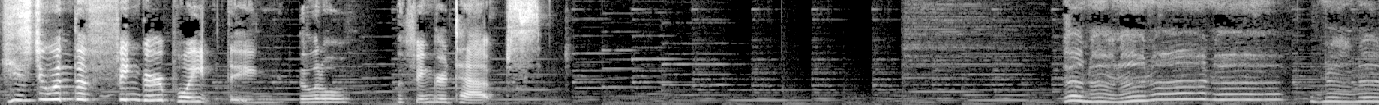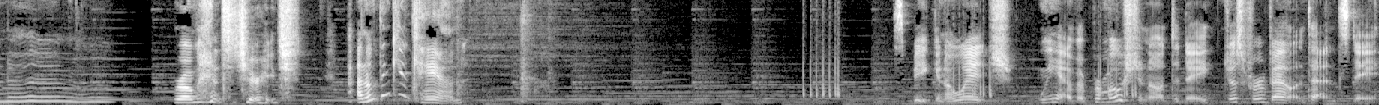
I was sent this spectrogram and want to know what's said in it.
He's doing the finger point thing. The little the finger taps. Romance jury. I don't think you can. Speaking of which, we have a promotion on today, just for Valentine's Day.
